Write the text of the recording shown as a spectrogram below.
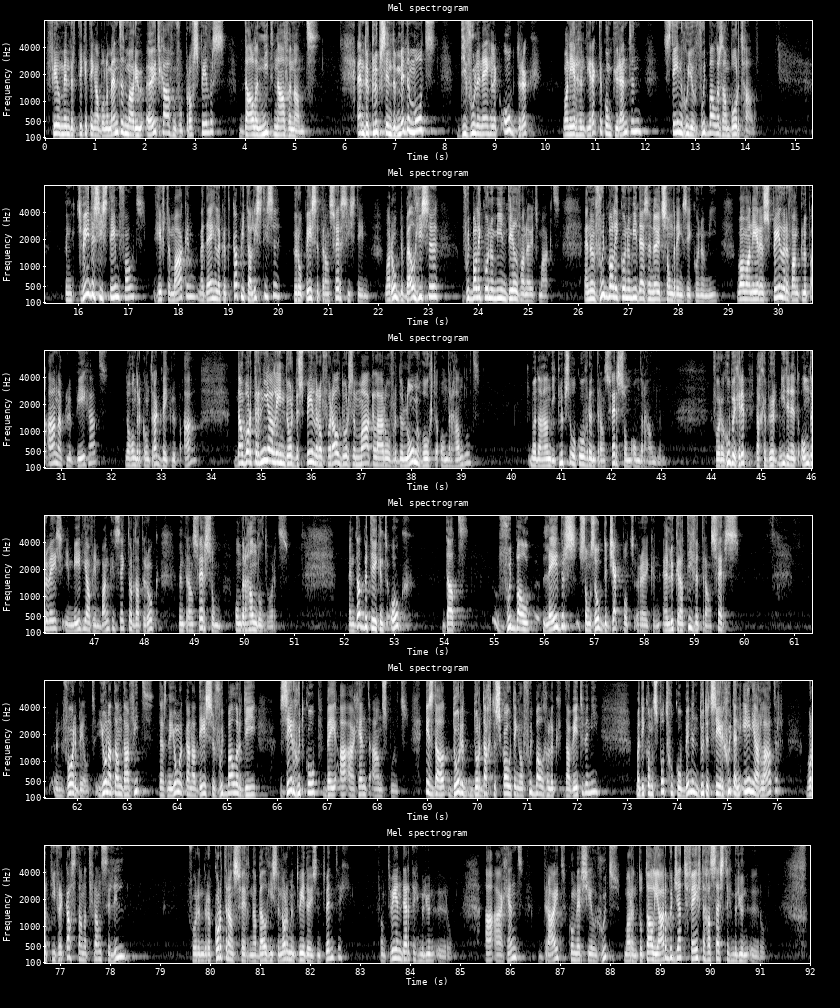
veel minder ticketing, abonnementen, maar uw uitgaven voor profspelers dalen niet navenant. En de clubs in de middenmoot die voelen eigenlijk ook druk wanneer hun directe concurrenten steengoede voetballers aan boord halen. Een tweede systeemfout heeft te maken met eigenlijk het kapitalistische Europese transfersysteem, waar ook de Belgische voetbaleconomie een deel van uitmaakt. En een voetbaleconomie dat is een uitzonderingseconomie. Want wanneer een speler van club A naar club B gaat, nog onder contract bij club A, dan wordt er niet alleen door de speler of vooral door zijn makelaar over de loonhoogte onderhandeld, maar dan gaan die clubs ook over een transfersom onderhandelen. Voor een goed begrip, dat gebeurt niet in het onderwijs, in media of in bankensector, dat er ook een transfersom onderhandeld wordt. En dat betekent ook dat voetballeiders soms ook de jackpot ruiken en lucratieve transfers. Een voorbeeld. Jonathan David, dat is een jonge Canadese voetballer die zeer goedkoop bij AA Gent aanspoelt. Is dat door doordachte scouting of voetbalgeluk? Dat weten we niet. Maar die komt spotgoedkoop binnen, doet het zeer goed en één jaar later wordt hij verkast aan het Franse Lille voor een recordtransfer naar Belgische normen 2020 van 32 miljoen euro. AA Gent draait commercieel goed, maar een totaal jaarbudget 50 à 60 miljoen euro.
